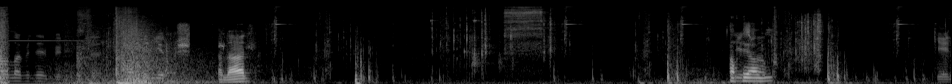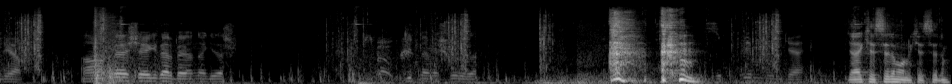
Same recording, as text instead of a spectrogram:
Ne olabilir birinde? Aldı girmiş. Helal. Kapıyı aldım. Geliyorum. Aa B şeye gider B önüne gider. Gitmemiş burada. Zıplayayım mı gel. Gel keselim onu keselim.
